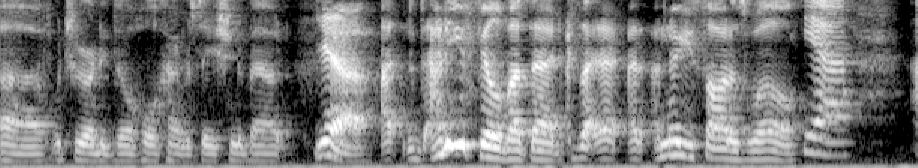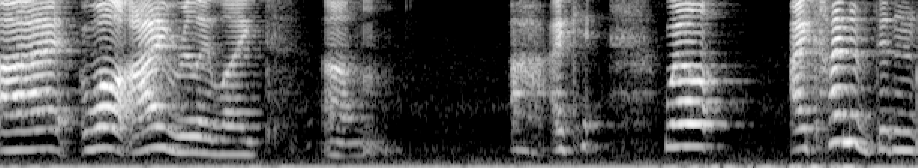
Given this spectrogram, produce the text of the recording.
uh, which we already did a whole conversation about. yeah, Uh, how do you feel about that? Because I, I I know you saw it as well. Yeah, I well, I really liked. Um, ah, I can Well, I kind of didn't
